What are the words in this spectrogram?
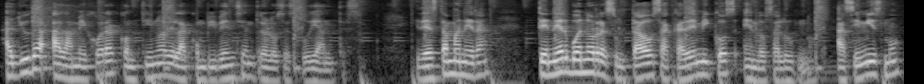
ayuda a la mejora continua de la convivencia entre los estudiantes y de esta manera tener buenos resultados académicos en los alumnos. Asimismo,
